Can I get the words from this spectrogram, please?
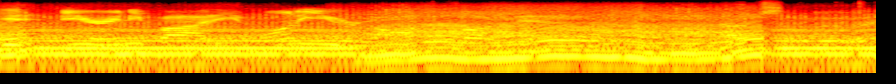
Get near anybody, one of you are going to fuck down. Absolutely.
